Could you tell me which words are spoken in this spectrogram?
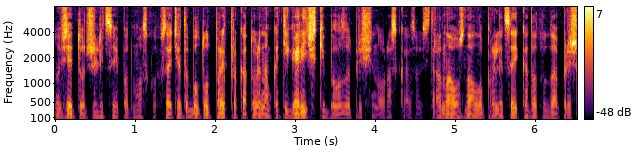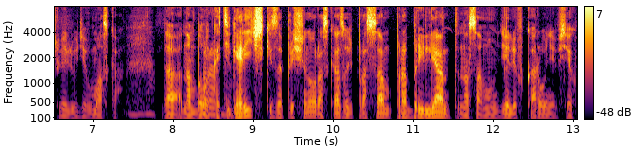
Но взять тот же лицей под Москву. Кстати, это был тот проект, про который нам категорически было запрещено рассказывать. Страна узнала про лицей, когда туда пришли люди в масках. Да, да нам было Правда. категорически запрещено рассказывать про сам про бриллиант на самом деле в короне всех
